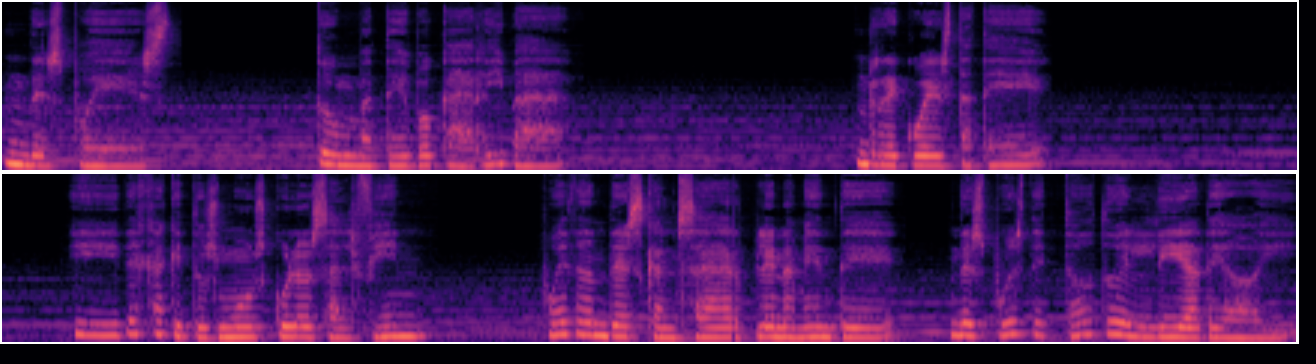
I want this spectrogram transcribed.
Después, túmbate boca arriba, recuéstate y deja que tus músculos al fin puedan descansar plenamente después de todo el día de hoy.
